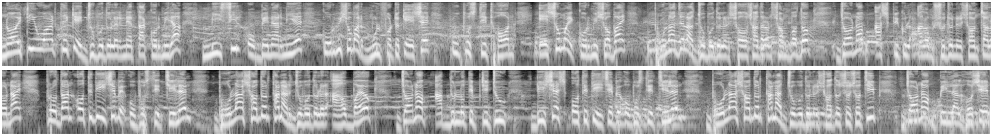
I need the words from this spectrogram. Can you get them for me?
নয়টি ওয়ার্ড থেকে যুবদলের নেতা কর্মীরা মিছিল ও ব্যানার নিয়ে কর্মীসভার মূল ফটকে এসে উপস্থিত হন। এ সময় কর্মীসভায় ভোলা জেলা যুবদলের সহসাধারণ সম্পাদক জনাব আশফিকুল আলম সুজনের সঞ্চালনায় প্রধান অতিথি হিসেবে উপস্থিত ছিলেন ভোলা সদর থানার যুবদলের আহ্বায়ক জনাব আব্দুল লতিফ টিটু। বিশেষ অতিথি হিসেবে উপস্থিত ছিলেন ভোলা সদর থানার যুবদলের সদস্য সচিব জনাব বিল্লাল হোসেন।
